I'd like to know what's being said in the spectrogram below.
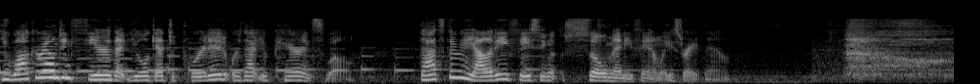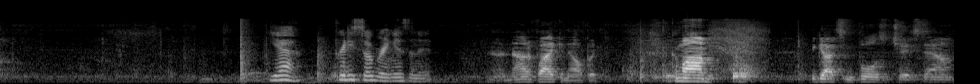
You walk around in fear that you'll get deported or that your parents will. That's the reality facing so many families right now. Yeah, pretty sobering, isn't it? Uh, not if I can help it. Come on. We got some fools to chase down.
